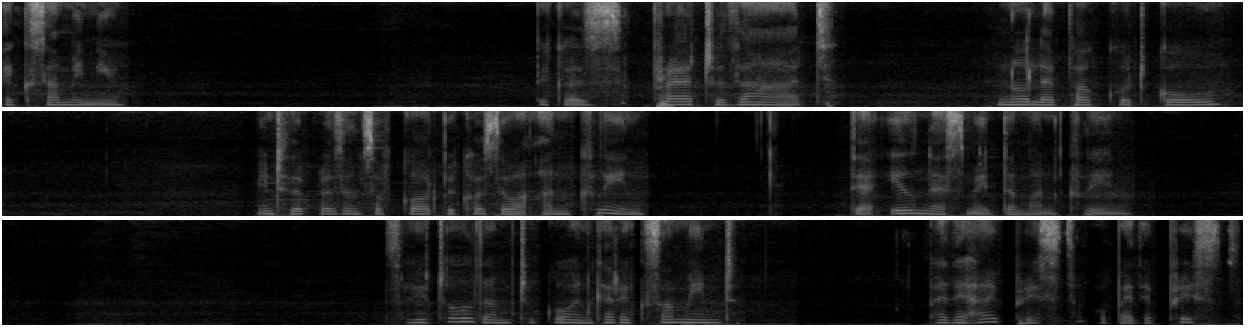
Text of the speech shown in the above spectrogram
examine you. Because prior to that, no leper could go into the presence of God because they were unclean. Their illness made them unclean. So he told them to go and get examined by the high priest or by the priest.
